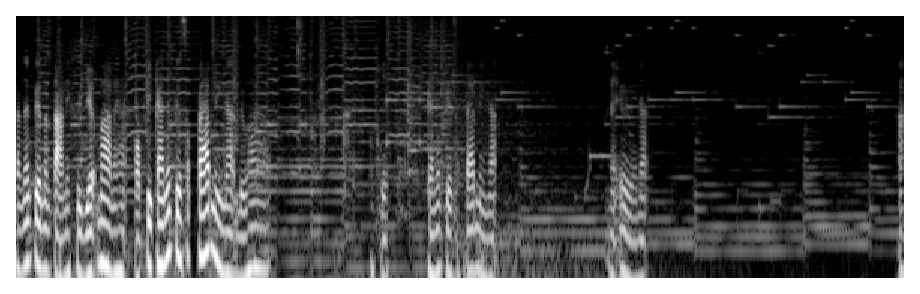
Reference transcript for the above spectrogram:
ารแจ้งเตือนต่างๆนี่คือเยอะมากนะฮะขอปิดการแจ้งเตือนสักแป๊บหนึ่งนะหรือว่าโอเคการแจ้งเตือนสักแป๊บหนึ่งนะในเอ่ยนะอะ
